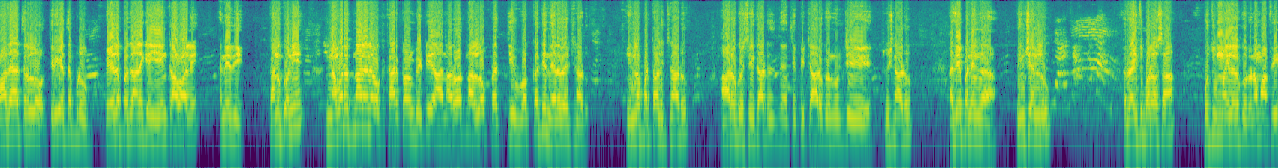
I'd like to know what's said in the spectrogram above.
పాదయాత్రలో తిరిగేటప్పుడు పేద ప్రజానికి ఏం కావాలి అనేది కనుక్కొని నవరత్నాలు అనే ఒక కార్యక్రమం పెట్టి ఆ నవరత్నాల్లో ప్రతి ఒక్కటి నెరవేర్చినాడు. ఇండ్ల పట్టాలు ఇచ్చినాడు. ఆరోగ్యశ్రీ కార్డు తెప్పించి ఆరోగ్యం గురించి చూసినాడు. అదే పనిగా పింఛన్లు రైతు భరోసా పొదుపు మహిళలకు రుణమాఫీ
